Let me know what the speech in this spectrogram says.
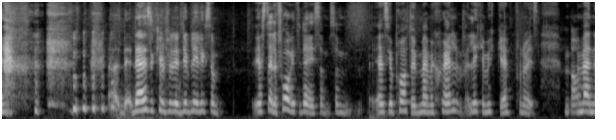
det, det är så kul för det, det blir liksom jag ställer frågor till dig som, som alltså jag pratar med mig själv lika mycket på något vis. Ja. Men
